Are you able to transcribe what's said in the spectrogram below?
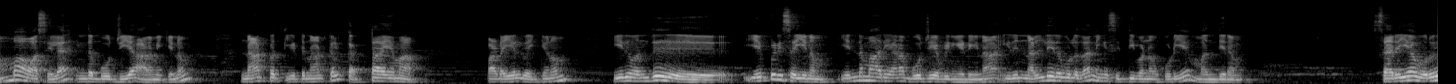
அம்மாவாசையில் இந்த பூஜையை ஆரம்பிக்கணும். நாற்பத்தி எட்டு நாட்கள் கட்டாயமாக படையல் வைக்கணும். இது வந்து எப்படி செய்யணும்? என்ன மாதிரியான பூஜை அப்படின்னு கேட்டிங்கன்னா இது நள்ளிரவில் தான் நீங்கள் சித்தி பண்ணக்கூடிய மந்திரம். சரியாக ஒரு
